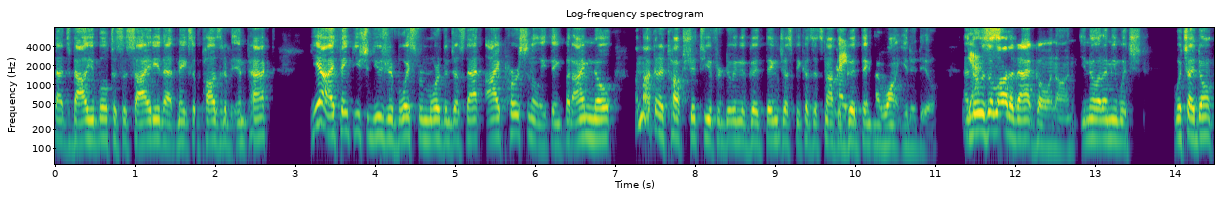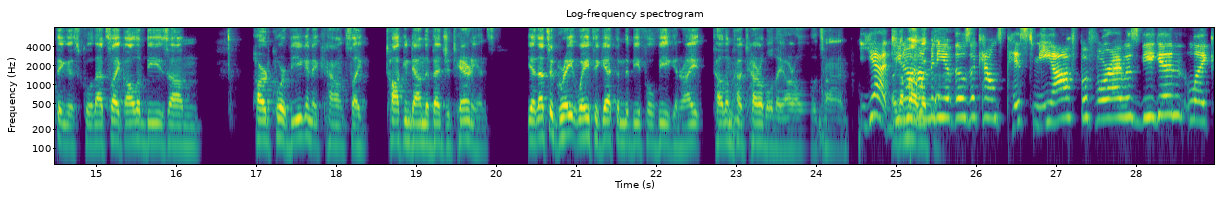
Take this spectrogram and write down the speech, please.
that's valuable to society that makes a positive impact, yeah, I think you should use your voice for more than just that. I personally think, but I'm no, I'm not going to talk shit to you for doing a good thing just because it's not right. the good thing I want you to do. And yes. there was a lot of that going on. You know what I mean? Which which I don't think is cool. That's like all of these um, hardcore vegan accounts, like talking down the vegetarians. Yeah, that's a great way to get them to be full vegan, right? Tell them how terrible they are all the time. Yeah. Do like, you know how many that. of those accounts pissed me off before I was vegan? Like,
